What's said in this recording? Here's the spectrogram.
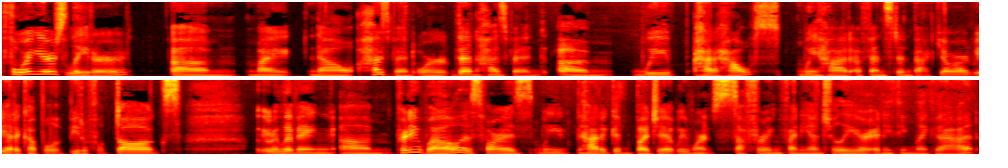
four years later, um, my now husband or then husband, um, we had a house, we had a fenced in backyard, we had a couple of beautiful dogs. We were living um, pretty well as far as we had a good budget. We weren't suffering financially or anything like that.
